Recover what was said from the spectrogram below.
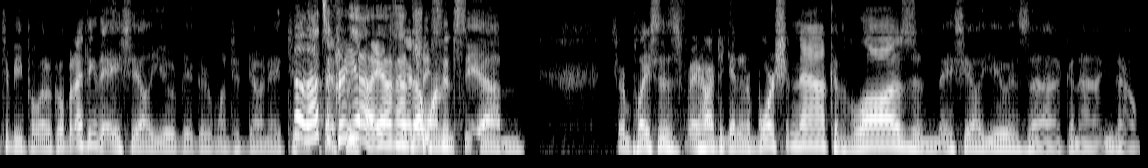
to be political, but I think the ACLU would be a good one to donate to. no that's a great yeah yeah i've had that one since the um, certain places very hard to get an abortion now because of laws, and ACLU is uh, gonna, you know.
